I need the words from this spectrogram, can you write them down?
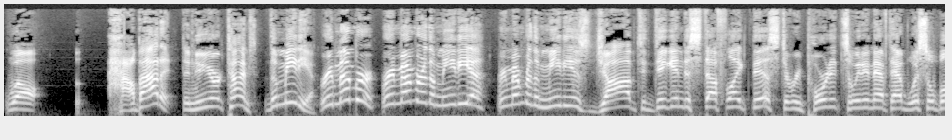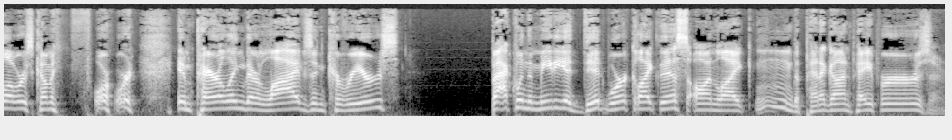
Well, how about it? The New York Times, the media. Remember, remember the media? Remember the media's job to dig into stuff like this, to report it so we didn't have to have whistleblowers coming forward, imperiling their lives and careers? Back when the media did work like this on like mm, the Pentagon Papers and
